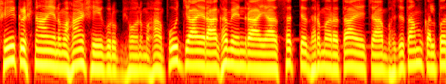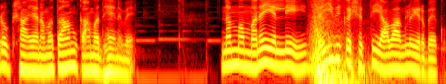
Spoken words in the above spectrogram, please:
ಶ್ರೀಕೃಷ್ಣಾಯ ನಮಃ ಶ್ರೀ ಗುರುಭ್ಯೋ ನಮಃ. ಪೂಜ್ಯಾಯ ರಾಘವೇಂದ್ರಾಯ, ಸತ್ಯಧರ್ಮರತಾಯ ಚ ಭಜತಾಂ ಕಲ್ಪವೃಕ್ಷಾಯ ನಮತಾಂ ಕಾಮಧೇನವೇ. ನಮ್ಮ ಮನೆಯಲ್ಲಿ ದೈವಿಕ ಶಕ್ತಿ ಯಾವಾಗಲೂ ಇರಬೇಕು.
